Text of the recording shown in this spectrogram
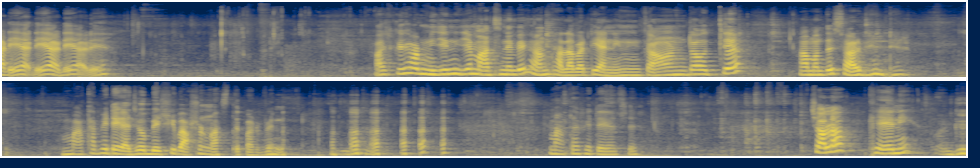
আরে আরে আরে আরে। আজকে সব নিজে নিজে মাছ নেবে কারণ থালা থালাবাটি আনিনি। কারণটা হচ্ছে আমাদের সার্ভেন্টের মাথা ফেটে গেছে ও বেশি বাসন মাজতে পারবে না। মাথা ফেটে গেছে। চলো খেয়ে নি। আজকে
